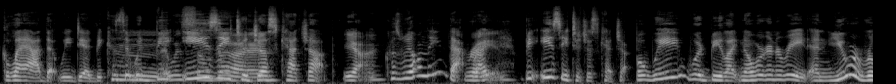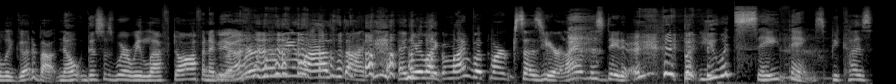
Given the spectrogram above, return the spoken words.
glad that we did because it would be Mm, it was so easy to just catch up Yeah. because we all need that, right. Right. Be easy to just catch up. But we would be like, no, we're going to read. And you were really good about, no, this is where we left off. And I'd be Yeah. like, where were we last time? And you're like, my bookmark says here, and I have this dated. But you would say things because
